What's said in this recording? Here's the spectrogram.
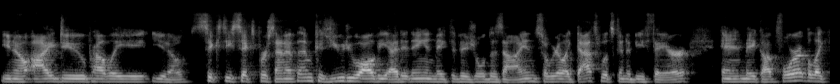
you know, I do probably, you know, 66% of them because you do all the editing and make the visual design. So we're like, that's what's going to be fair and make up for it. But like,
